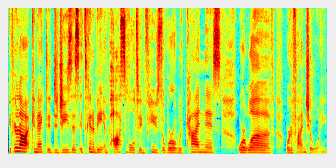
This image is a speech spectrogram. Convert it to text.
if you're not connected to Jesus, it's going to be impossible to infuse the world with kindness or love or to find joy.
